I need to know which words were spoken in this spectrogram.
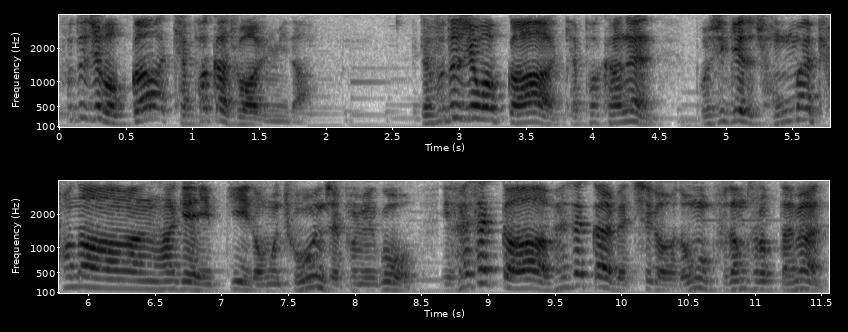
후드 집업과 개파카 조합입니다. 일단 후드 집업과 개파카는 보시기에도 정말 편안하게 입기 너무 좋은 제품이고 이 회색과 회색깔 매치가 너무 부담스럽다면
